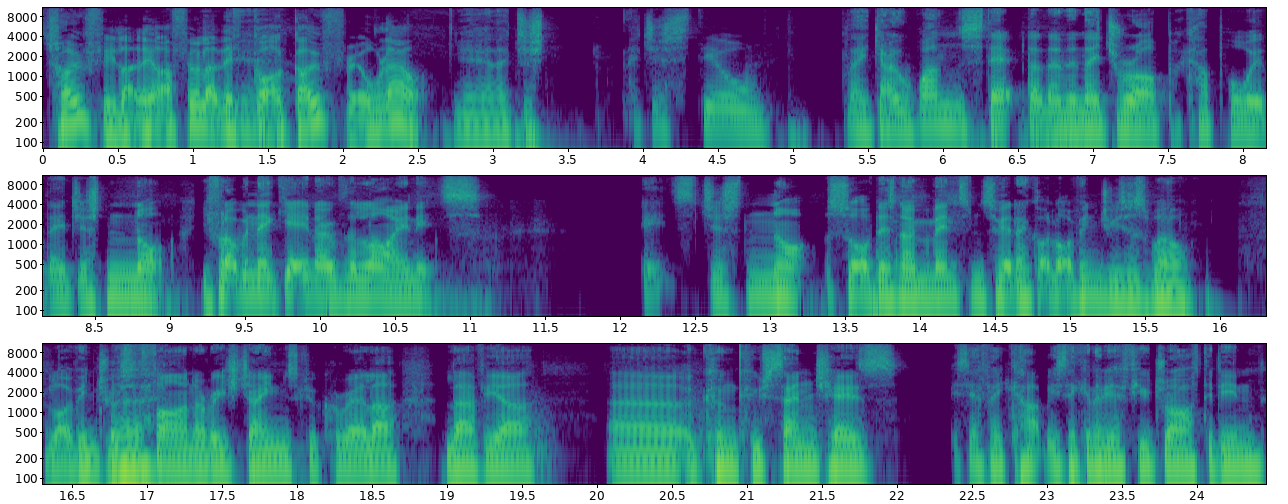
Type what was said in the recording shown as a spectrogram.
trophy, like, they, I feel like they've Yeah. got to go for it all out. Yeah, they just they just still they go one step, but then then they drop a couple. They're just not. You feel like when they're getting over the line, it's it's just not sort of. There's no momentum to it. They've got a lot of injuries as well. A lot of injuries. Yeah. Reece James, Cucurella, Lavia, uh, Nkunku, Sanchez. It's the FA Cup. Is there going to be a few drafted in?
